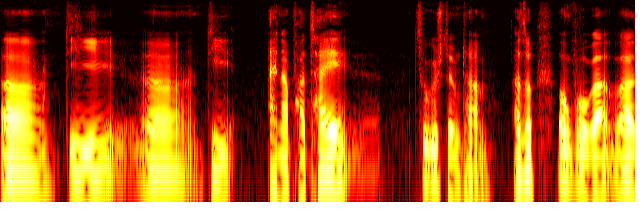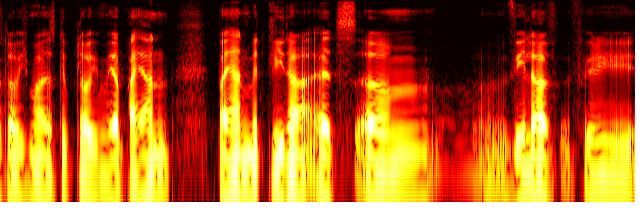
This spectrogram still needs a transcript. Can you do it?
äh, die, äh, die einer Partei zugestimmt haben. Also irgendwo war es, glaube ich mal, es gibt, glaube ich, mehr Bayern, Bayern-Mitglieder als ähm, Wähler für die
